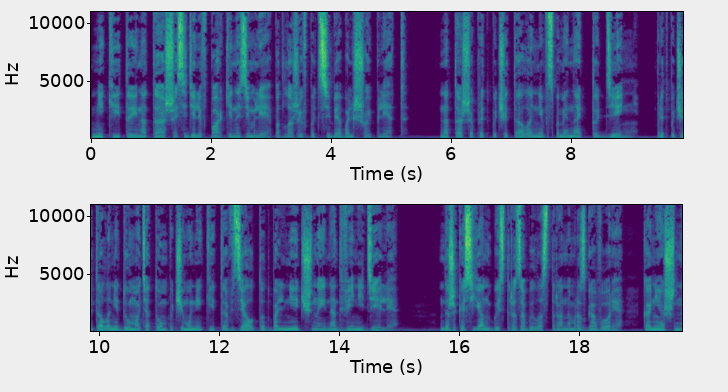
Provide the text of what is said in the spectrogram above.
Никита и Наташа сидели в парке на земле, подложив под себя большой плед. Наташа предпочитала не вспоминать тот день. Предпочитала не думать о том, почему Никита взял тот больничный на две недели. Даже Касьян быстро забыл о странном разговоре. Конечно,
